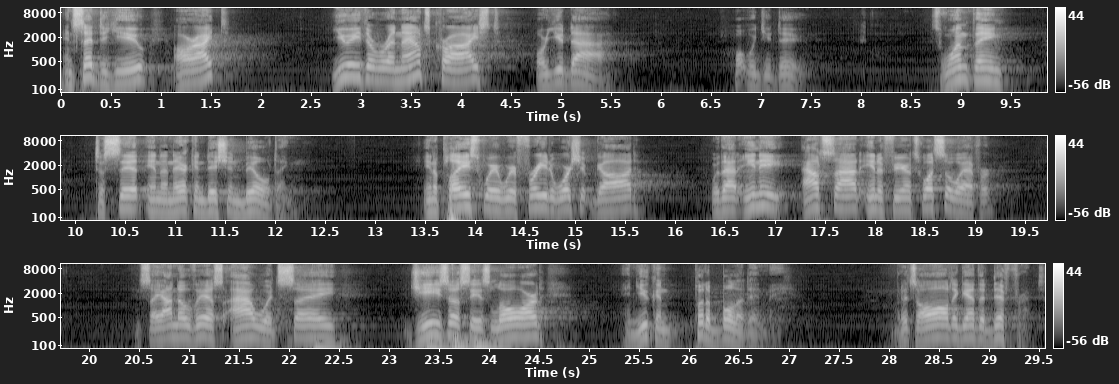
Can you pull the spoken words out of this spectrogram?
and said to you, All right, you either renounce Christ or you die. What would you do? It's one thing to sit in an air conditioned building, in a place where we're free to worship God without any outside interference whatsoever, and say, I know this, I would say, Jesus is Lord, and you can put a bullet in me. But it's altogether different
